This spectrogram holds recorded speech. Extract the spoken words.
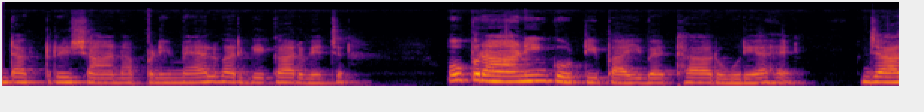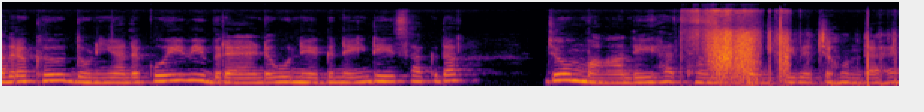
ਡਾਕਟਰ ਇਸ਼ਾਨ ਆਪਣੀ ਮਹਿਲ ਵਰਗੇ ਘਰ ਵਿੱਚ ਉਹ ਪੁਰਾਣੀ ਕੋਟੀ ਪਾਈ ਬੈਠਾ ਰੋ ਰਿਹਾ ਹੈ। ਯਾਦ ਰੱਖੋ, ਦੁਨੀਆ ਦਾ ਕੋਈ ਵੀ ਬ੍ਰਾਂਡ ਉਹ ਨਿੱਘ ਨਹੀਂ ਦੇ ਸਕਦਾ ਜੋ ਮਾਂ ਦੇ ਹੱਥਾਂ ਦੀ ਕੋਟੀ ਵਿੱਚ ਹੁੰਦਾ ਹੈ।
